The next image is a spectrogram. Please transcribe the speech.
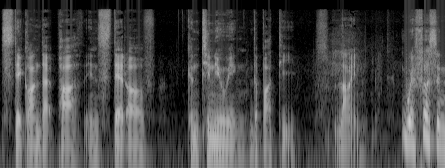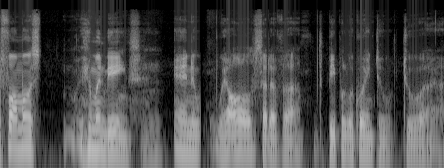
stick on that path instead of continuing the party line? We're first and foremost human beings, mm. and we're all sort of uh, the people who are going to to uh,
